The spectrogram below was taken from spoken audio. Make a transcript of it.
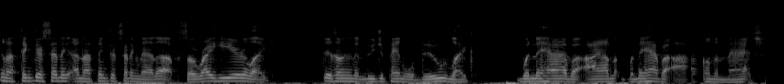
and I think they're setting and I think they're setting that up. So right here, like, there's something that New Japan will do. Like when they have an eye on when they have an eye on the match,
